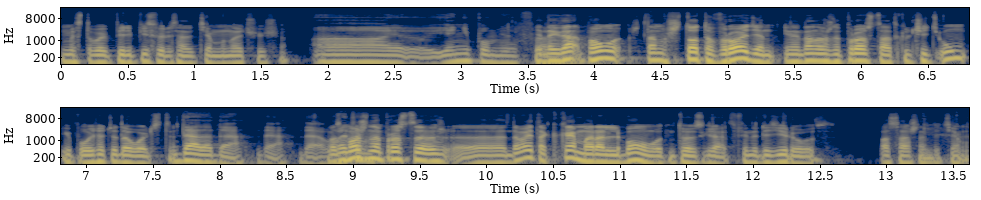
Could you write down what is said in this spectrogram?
Мы с тобой переписывались на эту тему ночью еще. А, я не помню. Иногда, по-моему, там что-то вроде, иногда нужно просто отключить ум и получать удовольствие. Да, да, да, Возможно, этом- просто... э, давай так, какая мораль альбома, вот на твой взгляд, финализируя вот пассаж на эту тему?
